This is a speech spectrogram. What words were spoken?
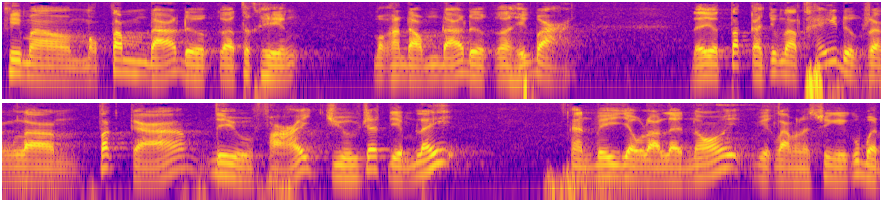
khi mà một tâm đã được uh, thực hiện một hành động đã được uh, hiển bài để cho tất cả chúng ta thấy được rằng là tất cả đều phải chịu trách nhiệm lấy hành vi dầu là lời nói việc làm là suy nghĩ của mình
